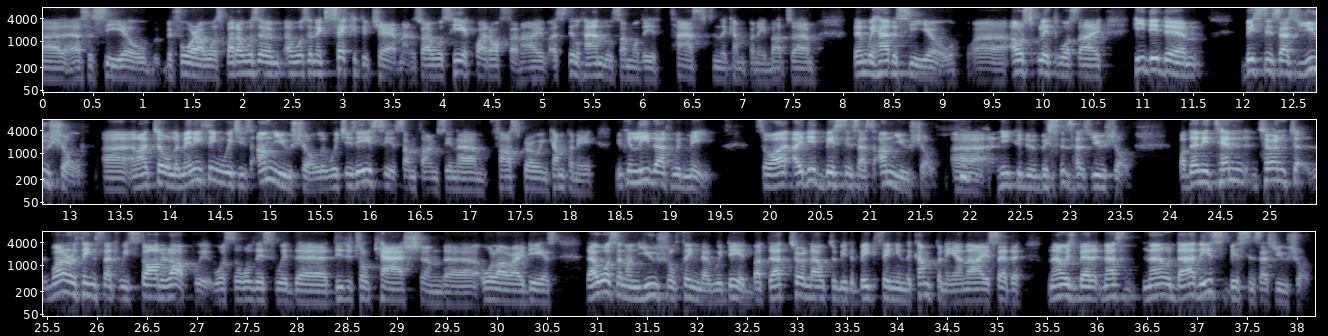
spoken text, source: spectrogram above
uh, as a CEO. Before I was, but I was a I was an executive chairman, so I was here quite often. I, I still handle some of the tasks in the company, but um, then we had a CEO. Uh, our split was I he did. Um, business as usual. Uh, and I told him anything which is unusual, which is easy sometimes in a fast growing company, you can leave that with me. So I, I did business as unusual. Uh, he could do business as usual. But then it tend, turned to, one of the things that we started up with was all this with uh, digital cash and uh, all our ideas. That was an unusual thing that we did, but that turned out to be the big thing in the company. And I said, now it's better. Now, that is business as usual.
